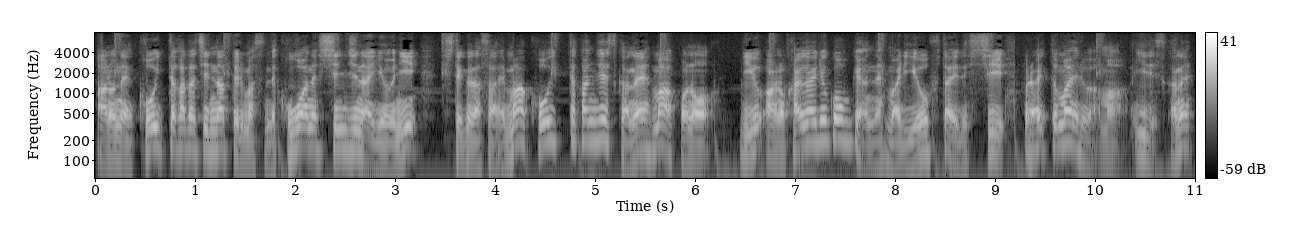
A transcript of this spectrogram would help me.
あのね、こういった形になっておりますんで、ここはね、信じないようにしてください。まあ、こういった感じですかね。まあ、この、利用、あの、海外旅行保険はね、まあ利用付帯ですし、フライトマイルはまあいいですかね。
